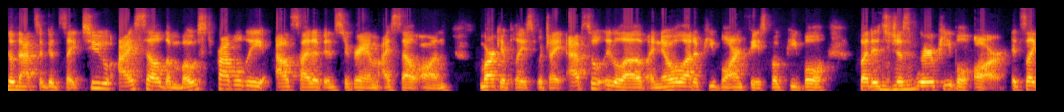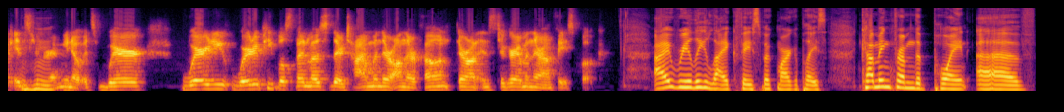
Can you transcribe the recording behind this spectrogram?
So that's a good site too. I sell the most probably outside of Instagram. I sell on Marketplace, which I absolutely love. I know a lot of people aren't Facebook people, but it's just where people are. It's like Instagram, you know, it's where where do you where do people spend most of their time when they're on their phone? They're on Instagram and they're on Facebook. I really like Facebook Marketplace coming from the point of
